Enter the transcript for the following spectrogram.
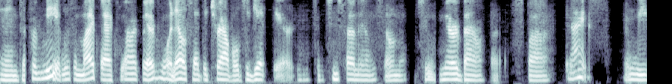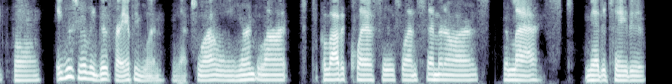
And uh, for me, it was in my backyard, but everyone else had to travel to get there. It's in Tucson, Arizona, to Miraval uh, Spa. Nice. A week long. It was really good for everyone. In actuality, learned a lot, took a lot of classes, a lot of seminars, relaxed, meditated.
